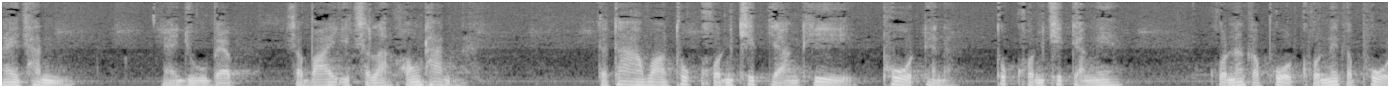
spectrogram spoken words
ให้ท่านอยู่แบบสบายอิสระของท่าน แต่ถ้าว่าทุกคนคิดอย่างที่พูดเนี่ยนะทุกคนคิดอย่างนี้ คนนั้นก็พูด คนนี้ก็พูด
